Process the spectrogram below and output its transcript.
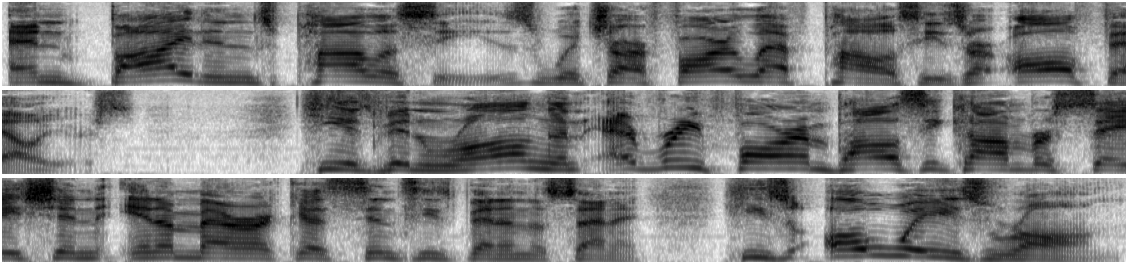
And Biden's policies, which are far left policies, are all failures. He has been wrong on every foreign policy conversation in America since he's been in the Senate. He's always wrong.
